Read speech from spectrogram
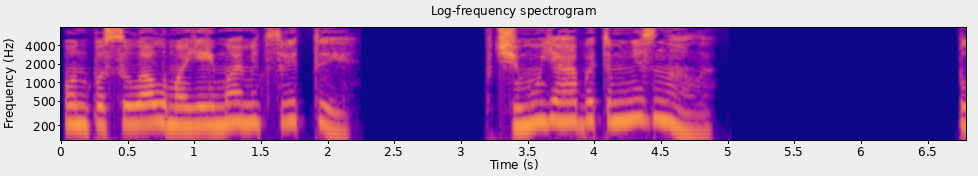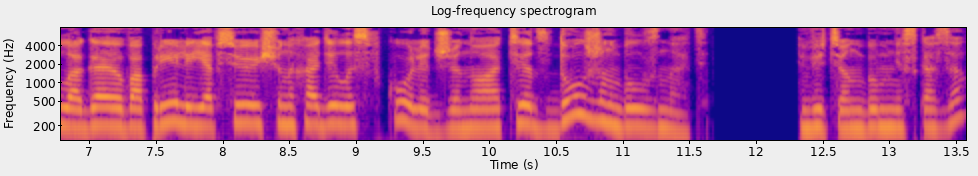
Он посылал моей маме цветы. Почему я об этом не знала?» Полагаю, в апреле я все еще находилась в колледже, но отец должен был знать. Ведь он бы мне сказал.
